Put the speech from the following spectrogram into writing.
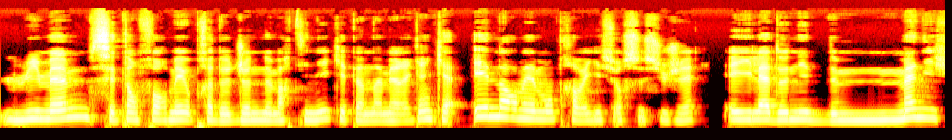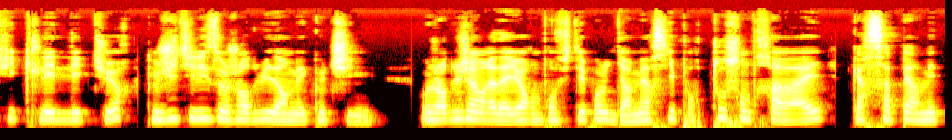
lui-même s'étant formé auprès de John de Martini, qui est un Américain qui a énormément travaillé sur ce sujet, et il a donné de magnifiques clés de lecture que j'utilise aujourd'hui dans mes coachings. Aujourd'hui, j'aimerais d'ailleurs en profiter pour lui dire merci pour tout son travail, car ça permet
